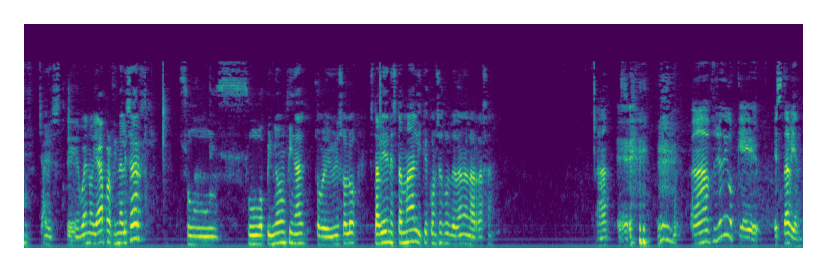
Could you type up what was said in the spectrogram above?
Este, bueno, ya para finalizar, su, su opinión final sobre vivir solo. ¿Está bien, está mal y qué consejos le dan a la raza? Ah, eh, ah, pues yo digo que está bien,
